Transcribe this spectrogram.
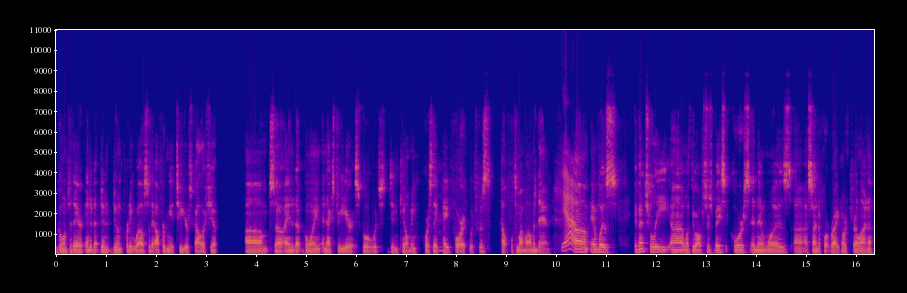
going to there. Ended up doing, doing pretty well, so they offered me a two year scholarship. Um, so I ended up going an extra year at school, which didn't kill me. Of course, they hmm paid for it, which was helpful to my mom and dad. Yeah. Um, and was eventually uh, went through officers basic course, and then was uh, assigned to Fort Bragg, North Carolina.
